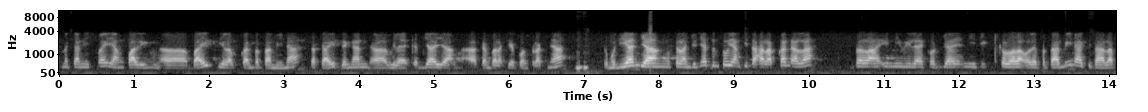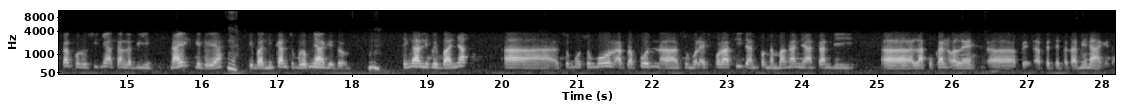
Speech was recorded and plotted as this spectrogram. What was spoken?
mekanisme yang paling uh, baik dilakukan Pertamina terkait dengan uh, wilayah kerja yang akan berakhir kontraknya. Hmm. Kemudian yang selanjutnya tentu yang kita harapkan adalah setelah ini wilayah kerja ini dikelola oleh Pertamina, kita harapkan produksinya akan lebih naik gitu ya, ya. dibandingkan sebelumnya gitu. Hmm. Sehingga lebih banyak uh, sumur-sumur ataupun uh, sumur eksplorasi dan pengembangan yang akan dilakukan uh, oleh uh, PT Pertamina gitu.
